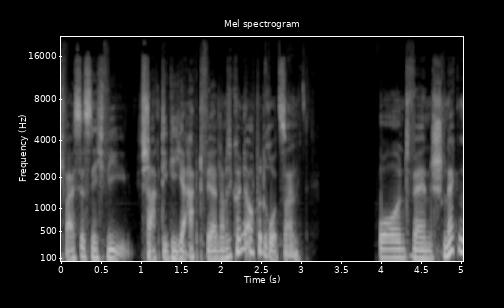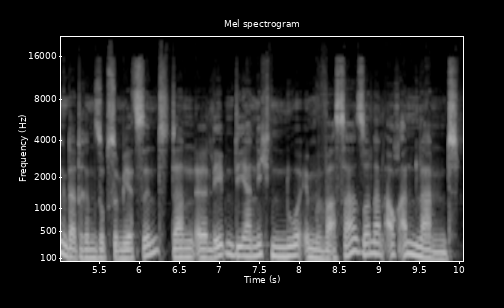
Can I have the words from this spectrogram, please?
Ich weiß jetzt nicht, wie stark die gejagt werden, aber sie können ja auch bedroht sein. Und wenn Schnecken da drin subsumiert sind, dann äh, leben die ja nicht nur im Wasser, sondern auch an Land.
